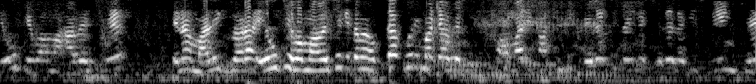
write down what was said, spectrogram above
એવું કહેવામાં આવે છે એના માલિક દ્વારા એવું કહેવામાં આવે છે કે તમે હપ્તાખોરી માટે આવે. અમારી પાસેથી પહેલેથી લઈને છેલ્લે લગી સ્ક્રીન છે.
